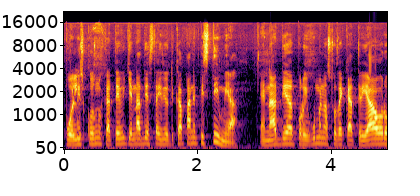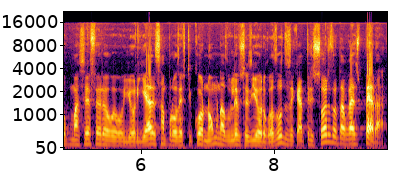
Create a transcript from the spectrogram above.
Πολλοί κόσμοι κατέβηκε ενάντια στα ιδιωτικά πανεπιστήμια ενάντια προηγούμενα στο 13ωρο που μας έφερε ο Γεωργιάδης σαν προοδευτικό νόμο να δουλεύει σε δύο εργοδότε, 13 ώρες να τα βγάζει πέρα.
